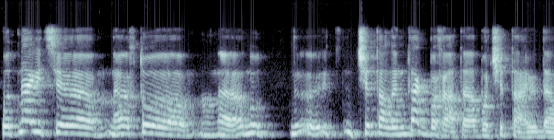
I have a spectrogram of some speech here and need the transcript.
От навіть е, хто е, ну читали не так багато або читаю да,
